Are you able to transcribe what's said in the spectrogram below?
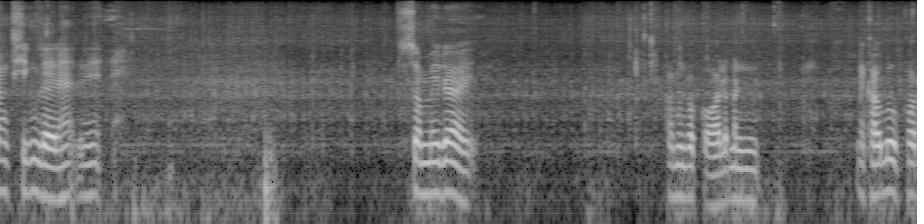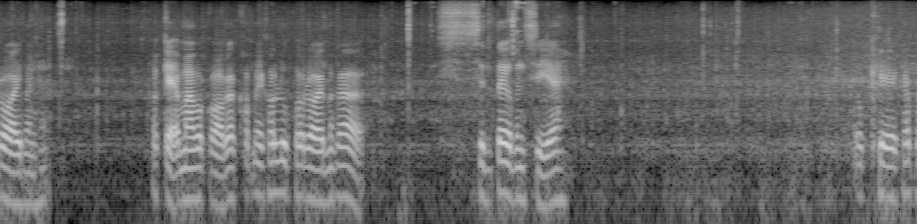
ต้องทิ้งเลยนะฮะตัวนี้ซ่อมไม่ได้เพราะมันประกอบแล้วมันไม่เข้ารูปเข้ารอยมันฮะ พอแกะมาประกอบแล้วเขาไม่เข้ารูปเขารอยมันก็เซนเตอร์มันเสีย โอเคครับ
